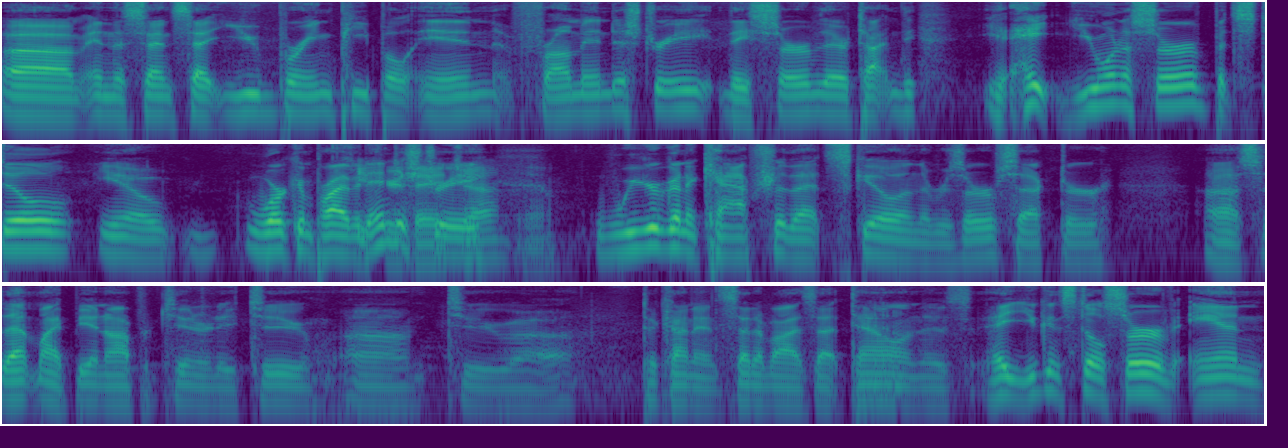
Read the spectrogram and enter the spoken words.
Um, in the sense that you bring people in from industry, they serve their time. Hey, you want to serve, but still, you know, work in private Keep industry yeah. we're going to capture that skill in the reserve sector. Uh, so that might be an opportunity too um, to uh, to kind of incentivize that talent. Is hey, you can still serve and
